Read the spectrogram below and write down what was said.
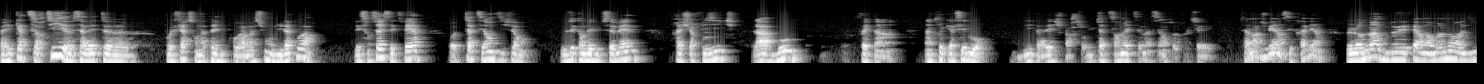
les quatre sorties, euh, ça va être. vous pouvez faire ce qu'on appelle une programmation ondulatoire. L'essentiel, c'est de faire quatre séances différentes. Vous êtes en début de semaine, fraîcheur physique, là, boum, vous faites un, truc assez lourd. Vous dites, allez, je pars sur du 400 mètres, c'est ma séance fractionnée. Ça marche bien, c'est très bien. Le lendemain, vous devez faire normalement un 10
